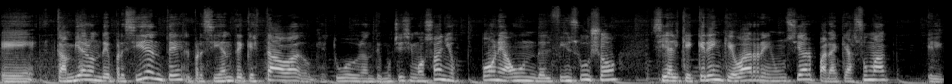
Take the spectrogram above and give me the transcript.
Eh, cambiaron de presidente, el presidente que estaba, que estuvo durante muchísimos años, pone a un delfín suyo, ¿sí? al que creen que va a renunciar para que asuma el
